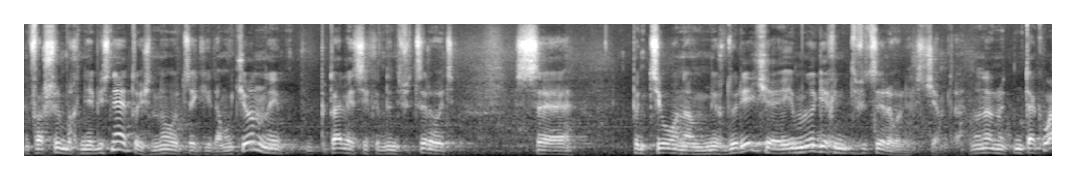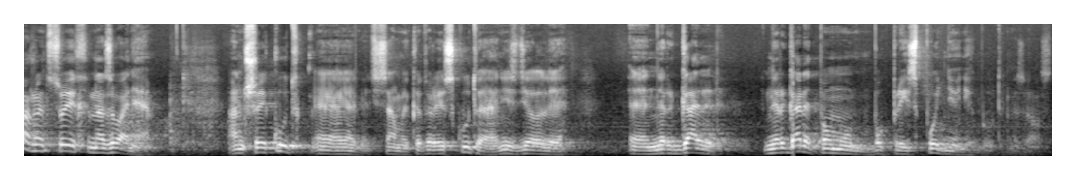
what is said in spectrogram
в фаршимах не объясняют точно, но вот всякие там ученые пытались их идентифицировать с пантеоном Междуречия, и многих идентифицировали с чем-то. Но, наверное, не так важно, это все их название. Аншейкут, э, те самые, которые из Кута, они сделали э, Нергаль. Нергаль, это, по-моему, бог преисподней у них был, так назывался.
